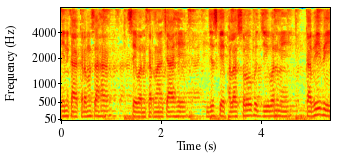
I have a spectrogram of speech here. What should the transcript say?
इनका क्रमशः सेवन करना चाहिए जिसके फलस्वरूप जीवन में कभी भी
